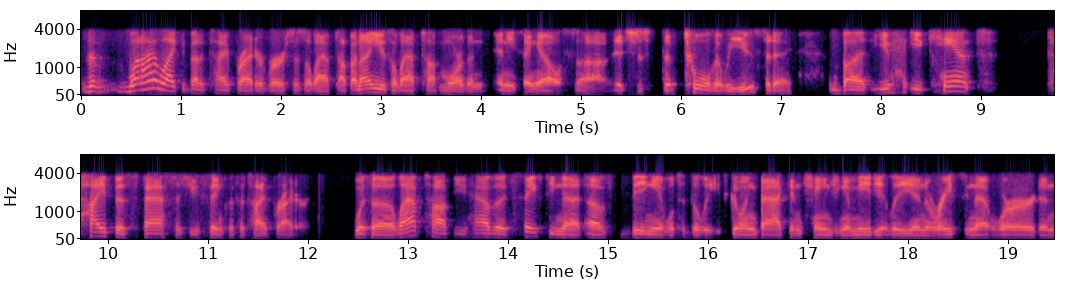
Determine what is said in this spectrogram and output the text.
The what I like about a typewriter versus a laptop, and I use a laptop more than anything else. Uh, it's just the tool that we use today. But you you can't type as fast as you think with a typewriter. With a laptop, you have a safety net of being able to delete, going back and changing immediately and erasing that word and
